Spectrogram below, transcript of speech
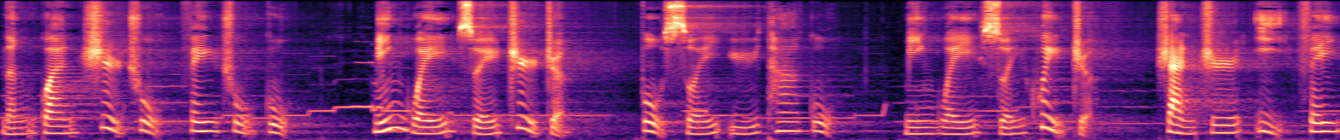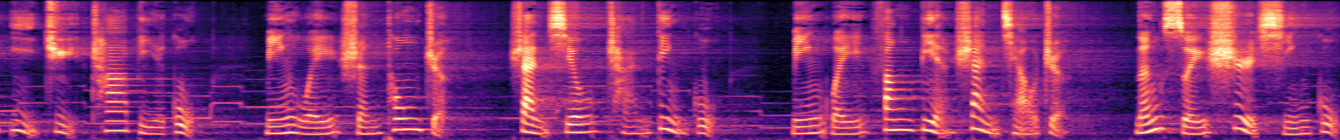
能观是处非处故，名为随智者；不随于他故，名为随会者；善知亦非义具差别故，名为神通者。善修禅定故，名为方便善巧者；能随事行故，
